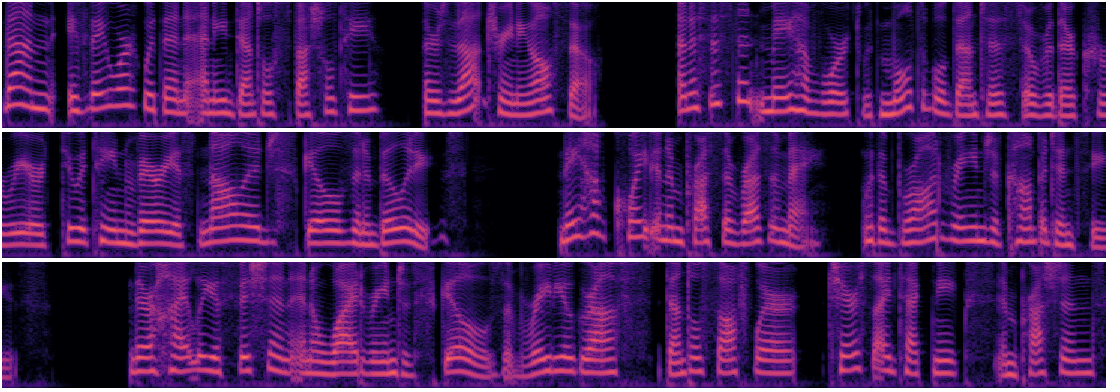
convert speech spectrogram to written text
Then, if they work within any dental specialty, there's that training also. An assistant may have worked with multiple dentists over their career to attain various knowledge, skills, and abilities. They have quite an impressive resume with a broad range of competencies. They're highly efficient in a wide range of skills of radiographs, dental software, chairside techniques, impressions,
